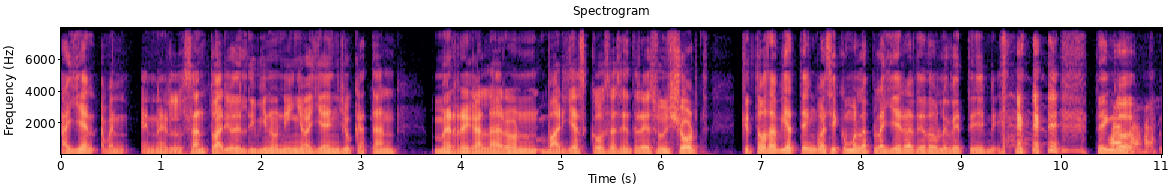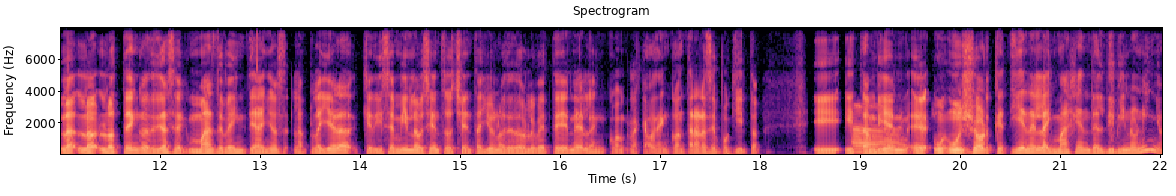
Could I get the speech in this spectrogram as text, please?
allá en, en, el santuario del divino niño, allá en Yucatán, me regalaron varias cosas, entre ellas un short que todavía tengo, así como la playera de WTN. tengo, lo, tengo desde hace más de 20 años. La playera que dice 1981 de WTN, la, acabo de encontrar hace poquito. Y, también eh, un, short que tiene la imagen del divino niño.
